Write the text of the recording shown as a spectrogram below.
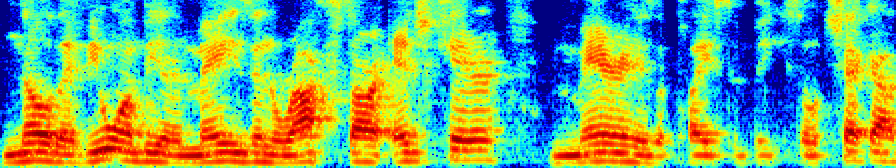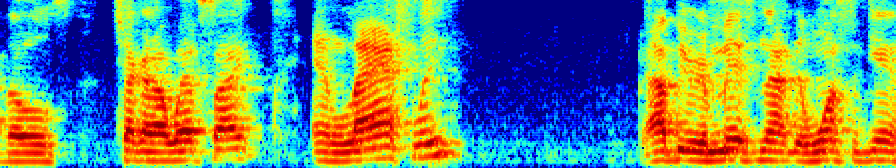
know that if you want to be an amazing rock star educator, Marian is a place to be. So check out those, check out our website. And lastly, I'll be remiss not to once again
